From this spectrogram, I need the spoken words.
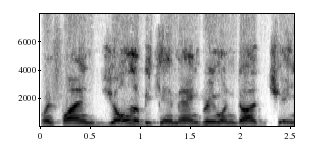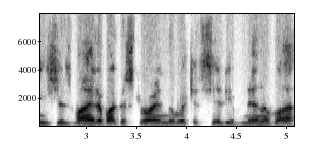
We find Jonah became angry when God changed his mind about destroying the wicked city of Nineveh.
